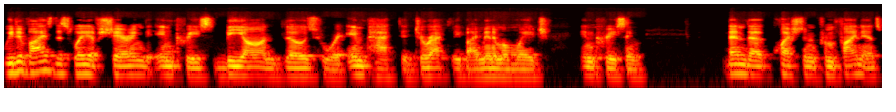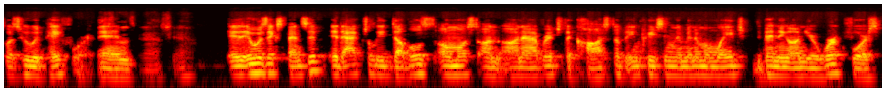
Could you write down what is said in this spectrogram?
we devised this way of sharing the increase beyond those who were impacted directly by minimum wage increasing. Then the question from finance was who would pay for it, and yeah it, it, was expensive. It actually doubles almost on, on average the cost of increasing the minimum wage, depending on your workforce.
